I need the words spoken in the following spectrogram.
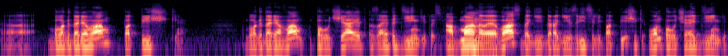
а, благодаря вам, подписчики, благодаря вам получает за это деньги. То есть, обманывая вас, дорогие, дорогие зрители и подписчики, он получает деньги.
